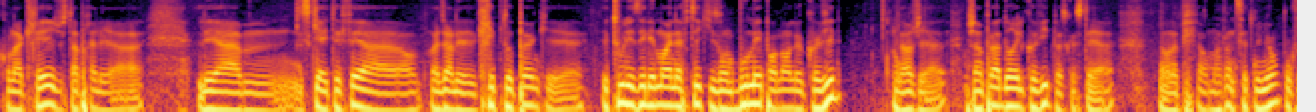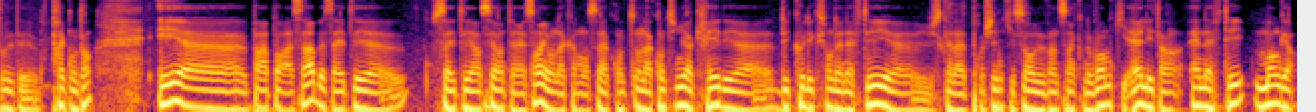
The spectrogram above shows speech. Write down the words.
qu'on a créé juste après les, euh, les, euh, ce qui a été fait, on va dire les CryptoPunk et, et tous les éléments NFT qu'ils ont boomé pendant le Covid. J'ai un peu adoré le Covid parce que c'était, on a pu faire moins 27 millions, donc on était très content. Et par rapport à ça, bah, ça, a été, ça a été assez intéressant et on a commencé à on a continué à créer des, des collections d'NFT jusqu'à la prochaine qui sort le 25 novembre, qui elle est un NFT manga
